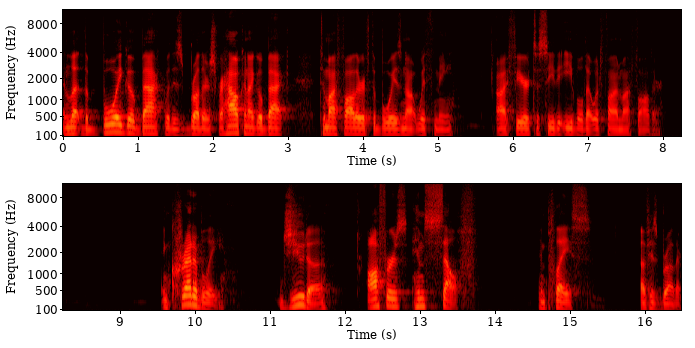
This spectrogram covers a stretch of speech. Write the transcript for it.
and let the boy go back with his brothers. For how can I go back to my father if the boy is not with me? I fear to see the evil that would find my father. Incredibly, Judah offers himself in place of his brother,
